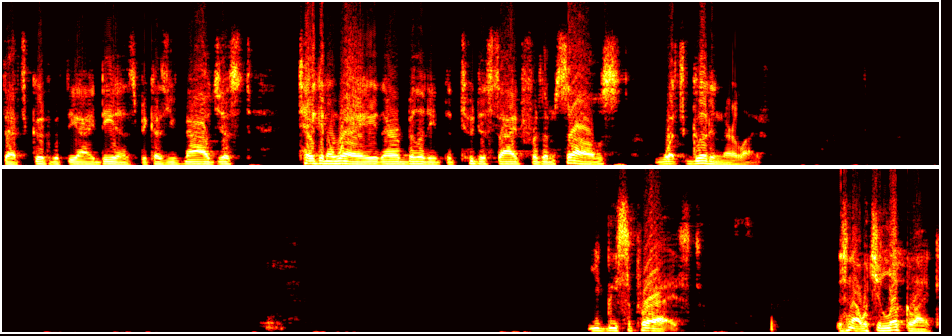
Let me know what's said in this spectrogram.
that's good with the ideas because you've now just taken away their ability to, to decide for themselves what's good in their life. you'd be surprised. It's not what you look like.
